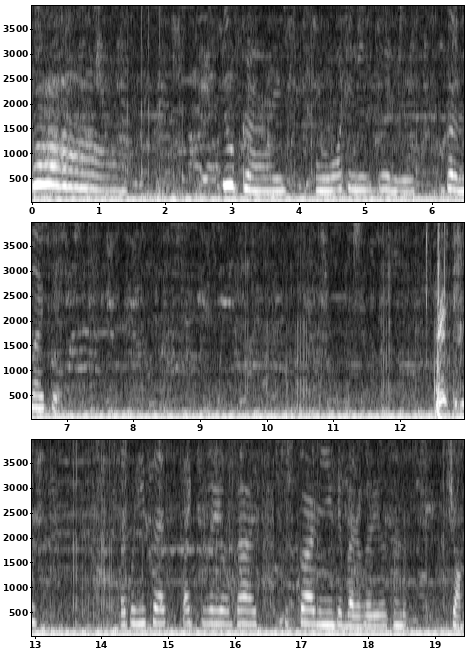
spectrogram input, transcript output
Yeah. You guys who are watching this video, you better like it. like what he said, like the video guys, subscribe and you get better videos than this junk.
